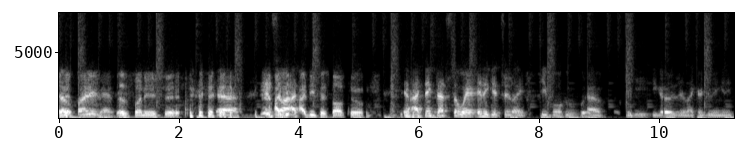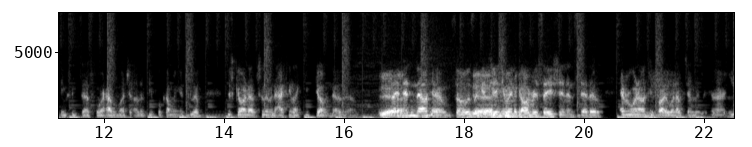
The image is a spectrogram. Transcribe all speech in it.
so funny, man. That's funny as shit. yeah. So I'd, be, I, I'd be pissed off too. yeah, I think that's the way to get to like people who have big egos or like are doing anything successful or have a bunch of other people coming into them. Just going up to them and acting like you don't know them. Yeah. I didn't know him, so it was like yeah. a genuine conversation instead of everyone else who probably went up to him and like, "Are you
